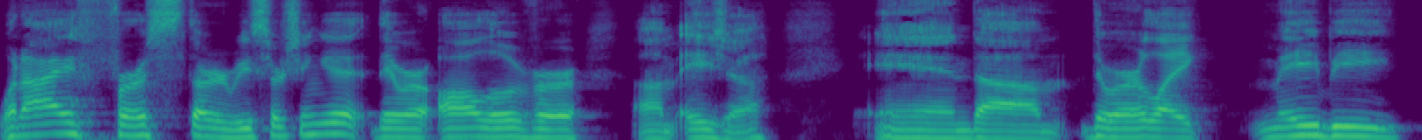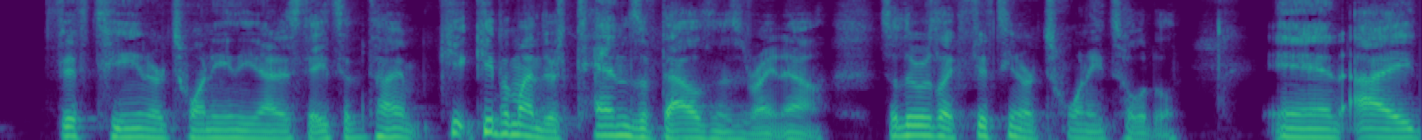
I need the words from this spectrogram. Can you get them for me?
when I first started researching it, they were all over um, Asia, and um, there were like maybe 15 or 20 in the United States at the time. Keep, keep in mind, there's tens of thousands right now. So there was like 15 or 20 total. And I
